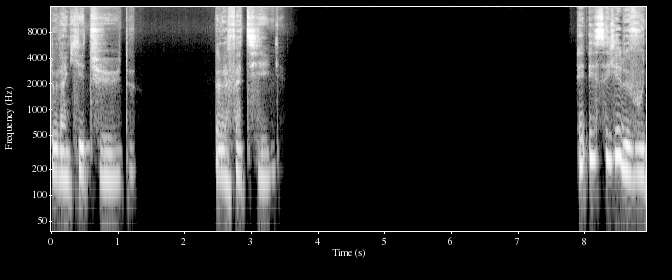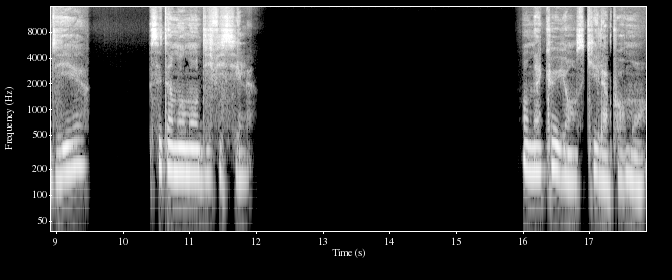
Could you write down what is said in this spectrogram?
de l'inquiétude, de la fatigue. Et essayez de vous dire, c'est un moment difficile. en accueillant ce qui est là pour moi.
